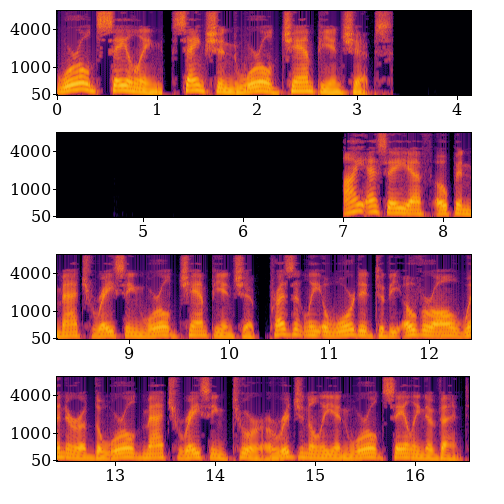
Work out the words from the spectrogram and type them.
World Sailing – Sanctioned World Championships ISAF Open Match Racing World Championship presently awarded to the overall winner of the World Match Racing Tour originally and World Sailing event.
